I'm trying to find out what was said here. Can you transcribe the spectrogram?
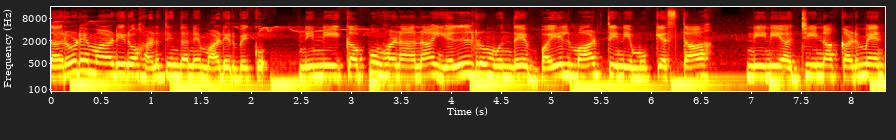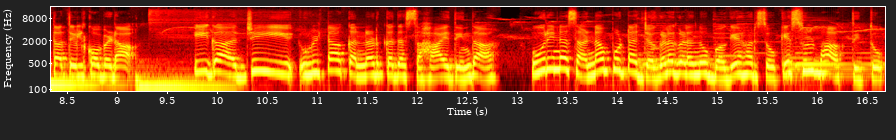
ದರೋಡೆ ಮಾಡಿರೋ ಹಣದಿಂದನೇ ಮಾಡಿರ್ಬೇಕು. ನಿನ್ನ ಈ ಕಪ್ಪು ಹಣನ ಎಲ್ರ ಮುಂದೆ ಬಯಲ್ ಮಾಡ್ತೀನಿ ಮುಖ್ಯಸ್ಥ. ನೀನ್ ಅಜ್ಜಿನ ಕಡಿಮೆ ಅಂತ ತಿಳ್ಕೊಬೇಡ. ಈಗ ಅಜ್ಜಿ ಈ ಉಲ್ಟಾ ಕನ್ನಡಕದ ಸಹಾಯದಿಂದ ಊರಿನ ಸಣ್ಣ ಪುಟ್ಟ ಜಗಳಗಳನ್ನು ಬಗೆಹರಿಸೋಕೆ ಸುಲಭ ಆಗ್ತಿತ್ತು.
